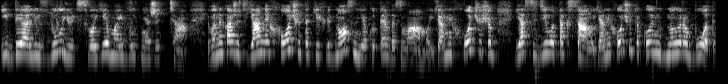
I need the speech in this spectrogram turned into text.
ідеалізують своє майбутнє життя. І вони кажуть, я не хочу таких відносин, як у тебе з мамою. Я не хочу, щоб я сиділа так само, я не хочу такої нудної роботи.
